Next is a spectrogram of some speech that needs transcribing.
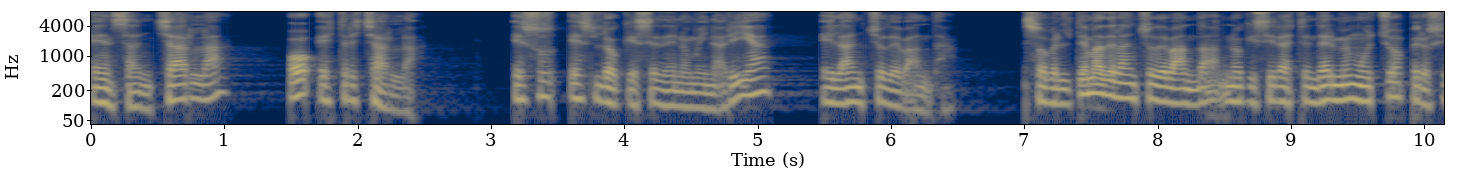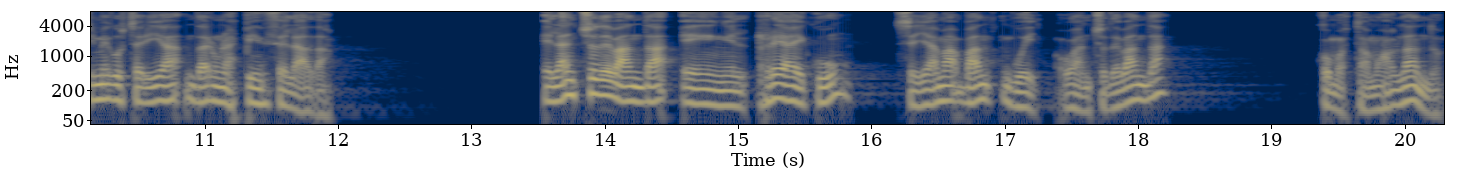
ensancharla o estrecharla. Eso es lo que se denominaría el ancho de banda. Sobre el tema del ancho de banda no quisiera extenderme mucho, pero sí me gustaría dar unas pinceladas. El ancho de banda en el REA-EQ se llama bandwidth o ancho de banda, como estamos hablando.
